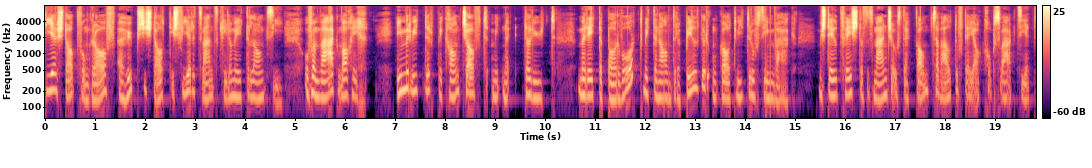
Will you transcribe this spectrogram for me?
die Stadt vom Graf, eine hübsche Stadt, ist 24 Kilometer lang. Auf dem Weg mache ich immer wieder Bekanntschaft mit den Leuten. Man redet ein paar Worte mit den anderen Pilger und geht weiter auf seinem Weg. Man stellt fest, dass es Menschen aus der ganzen Welt auf den Jakobsweg zieht.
